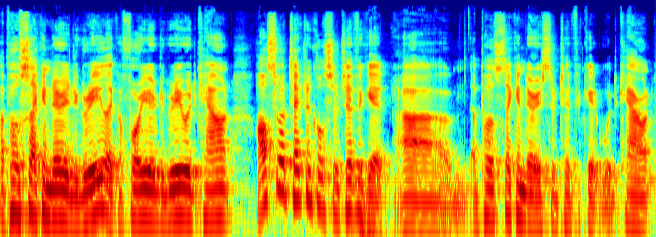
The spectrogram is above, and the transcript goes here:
a post-secondary degree, like a four-year degree would count. Also, a technical certificate, uh, a post-secondary certificate would count.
